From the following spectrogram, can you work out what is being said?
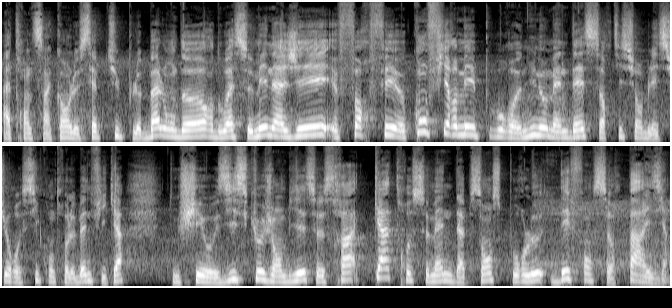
À 35 ans, le septuple Ballon d'Or doit se ménager. Forfait euh, confirmé pour euh, Nuno Mendes, sorti sur blessure aussi contre le Benfica. Touché aux ischio-jambiers, ce sera quatre semaines d'absence pour le défenseur parisien.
